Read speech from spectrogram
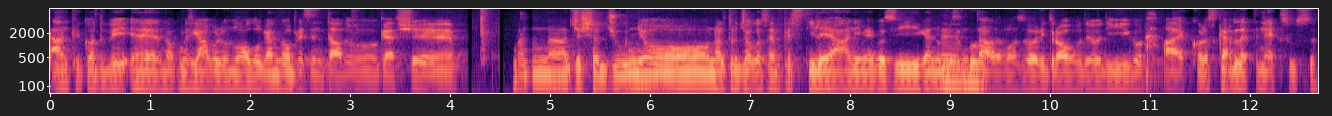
Anche Va- eh, no, come si chiama quello nuovo che hanno presentato che esce mannaggia esce a giugno un altro gioco sempre stile anime così che hanno Eh, presentato, ma se lo ritrovo te lo dico. Ah, ecco, lo Scarlet Nexus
